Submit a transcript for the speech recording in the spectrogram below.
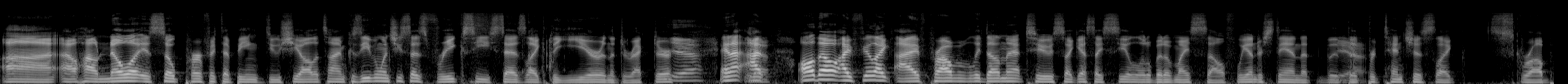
Uh, how Noah is so perfect at being douchey all the time. Because even when she says freaks, he says like the year and the director. Yeah. And I, Yeah. I, although I feel like I've probably done that too, so I guess I see a little bit of myself. We understand that the, the pretentious like scrub,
